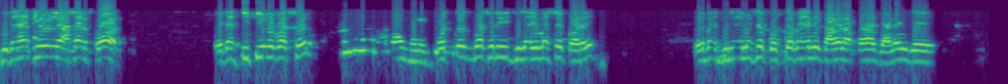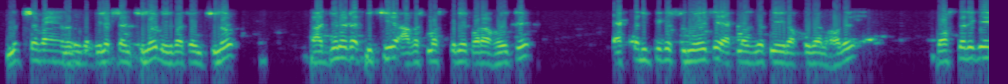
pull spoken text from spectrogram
বিধায়ক হয়ে আসার পর, এটা তৃতীয় বছর, প্রত্যেক বছরই জুলাই মাসে পড়ে। এবার জুলাই মাসে করতে পারেনি, কারণ আপনারা জানেন যে লোকসভা ইলেকশন ছিল, নির্বাচন ছিল। তার জন্য এটা পিছিয়ে আগস্ট মাস থেকে করা হয়েছে। এক তারিখ থেকে শুরু হয়েছে, এক মাস ব্যাপী এই রক্তদান হবে। দশ তারিখে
